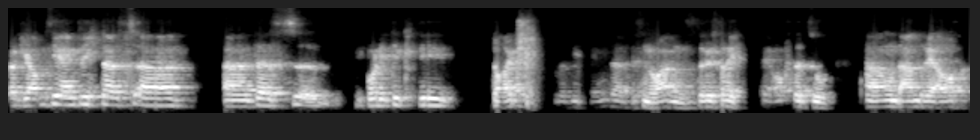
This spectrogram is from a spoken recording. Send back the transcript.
Glauben Sie eigentlich, dass, äh, äh, dass äh, die Politik, die Deutschland die Länder des Nordens, der Österreich auch dazu äh, und andere auch,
